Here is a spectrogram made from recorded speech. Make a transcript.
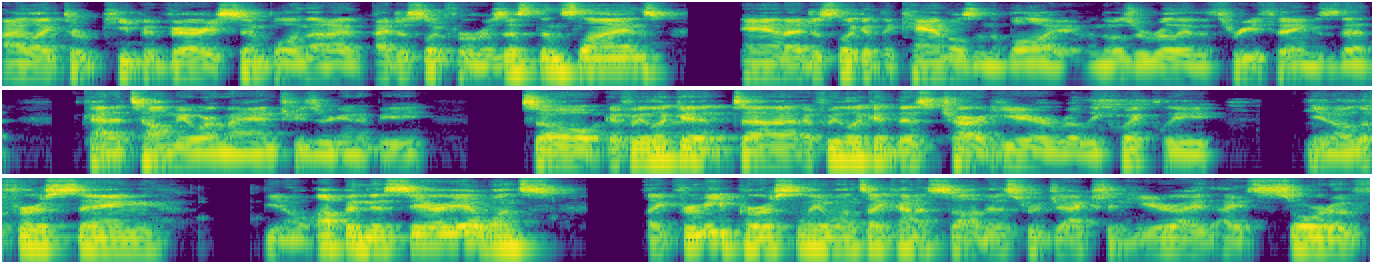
I like to keep it very simple and that I, I just look for resistance lines and I just look at the candles and the volume. And those are really the three things that kind of tell me where my entries are going to be. So if we look at uh, if we look at this chart here really quickly, you know the first thing, you know up in this area once like for me personally once I kind of saw this rejection here, I, I sort of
